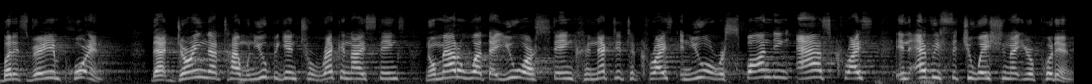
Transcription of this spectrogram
But it's very important that during that time, when you begin to recognize things, no matter what, that you are staying connected to Christ and you are responding as Christ in every situation that you're put in.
